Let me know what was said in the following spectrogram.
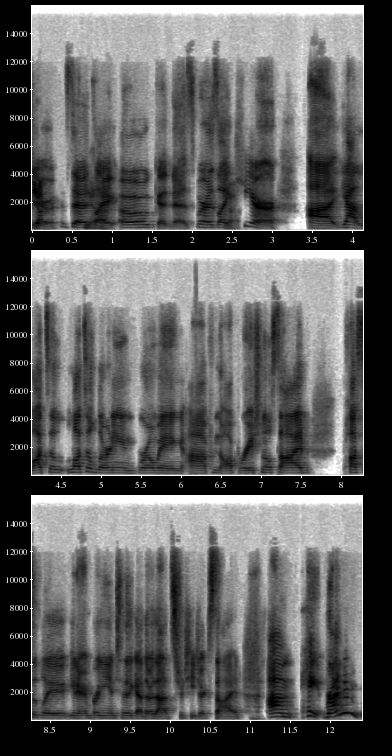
to. So it's yeah. like, oh goodness. Whereas like here, uh, yeah, lots of lots of learning and growing uh, from the operational side, possibly, you know, and bringing into together that strategic side. Um, hey, random,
